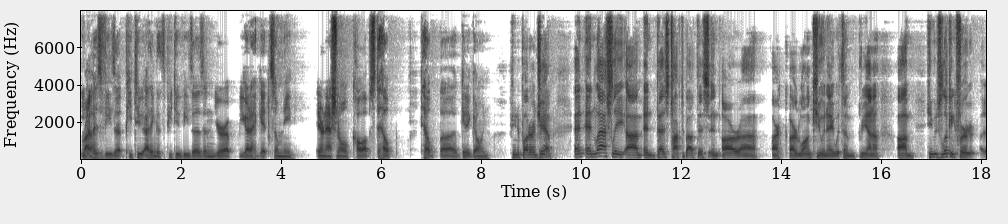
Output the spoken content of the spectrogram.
you know his visa P two. I think it's P two visas in Europe. You got to get so many international call ups to help to help uh, get it going. peanut butter and jam. And and lastly, um, and Bez talked about this in our uh, our our long Q and A with him, Brianna. Um, he was looking for uh,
